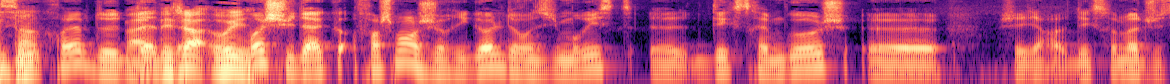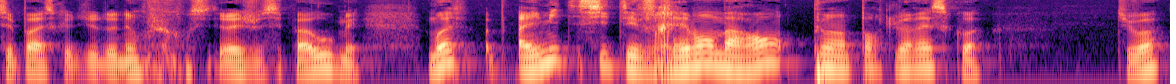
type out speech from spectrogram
C'est incroyable de. Bah, déjà oui Moi, je suis d'accord. Franchement, je rigole devant des humoristes euh, d'extrême gauche. Euh, J'allais dire d'extrême droite, je sais pas. Est-ce que Dieu donné, on peut considérer, je sais pas où. Mais moi, à la limite, si t'es vraiment marrant, peu importe le reste, quoi. Tu vois?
